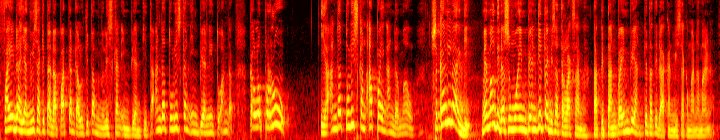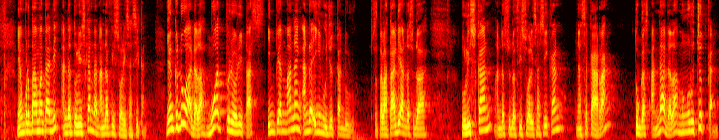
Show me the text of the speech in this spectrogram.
faedah yang bisa kita dapatkan kalau kita menuliskan impian kita. Anda tuliskan impian itu. Anda kalau perlu ya Anda tuliskan apa yang Anda mau. Sekali lagi, memang tidak semua impian kita bisa terlaksana. Tapi tanpa impian kita tidak akan bisa ke mana-mana. Yang pertama tadi Anda tuliskan dan Anda visualisasikan. Yang kedua adalah buat prioritas impian mana yang Anda ingin wujudkan dulu. Setelah tadi Anda sudah tuliskan, Anda sudah visualisasikan. Nah sekarang Tugas Anda adalah mengerucutkan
